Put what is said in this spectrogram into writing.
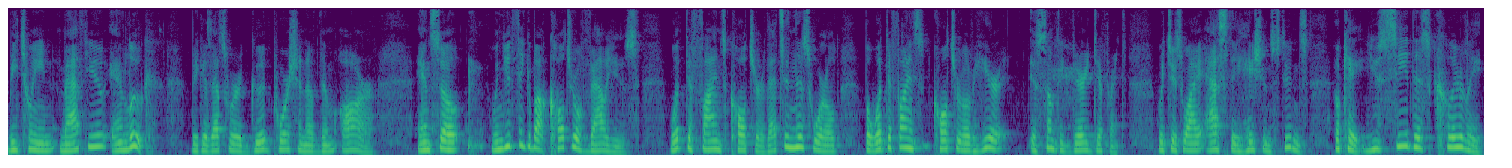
between Matthew and Luke because that's where a good portion of them are. And so when you think about cultural values, what defines culture? That's in this world, but what defines culture over here is something very different which is why I asked the Haitian students, okay, you see this clearly,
